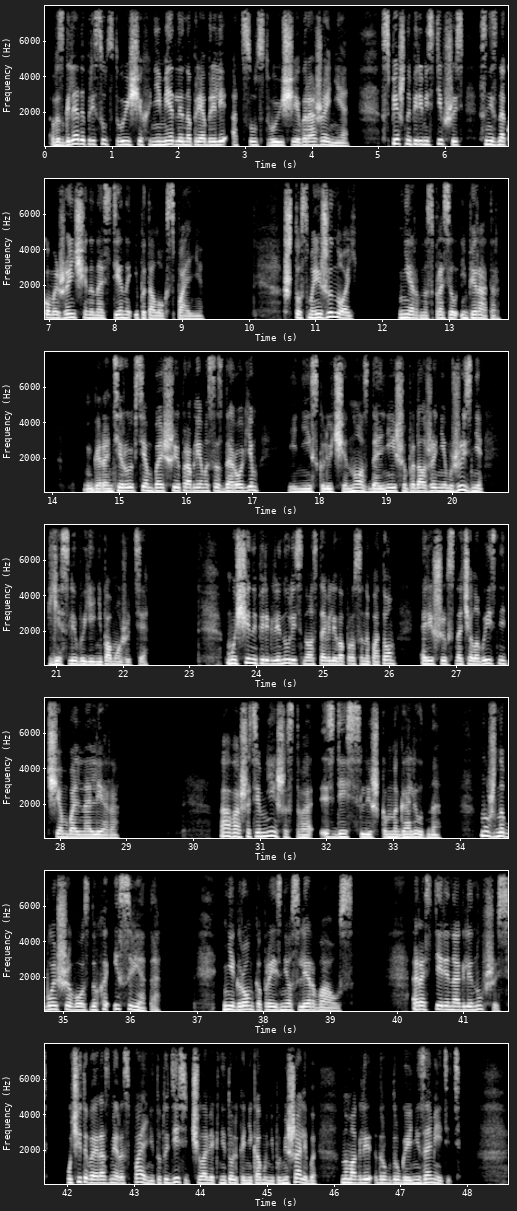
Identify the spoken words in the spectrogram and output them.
Взгляды присутствующих немедленно приобрели отсутствующее выражение, спешно переместившись с незнакомой женщины на стены и потолок спальни. «Что с моей женой?» — нервно спросил император. «Гарантирую всем большие проблемы со здоровьем и не исключено с дальнейшим продолжением жизни, если вы ей не поможете. Мужчины переглянулись, но оставили вопросы на потом, решив сначала выяснить, чем больна Лера. «А ваше темнейшество здесь слишком многолюдно. Нужно больше воздуха и света», — негромко произнес Лер Ваус. Растерянно оглянувшись, учитывая размеры спальни, тут и десять человек не только никому не помешали бы, но могли друг друга и не заметить.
